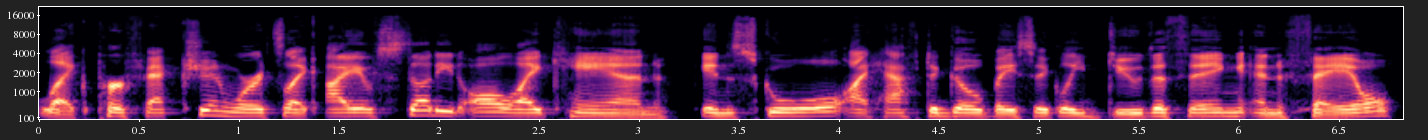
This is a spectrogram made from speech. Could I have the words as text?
like perfection where it's like I have studied all I can in school, I have to go basically do the thing and fail.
